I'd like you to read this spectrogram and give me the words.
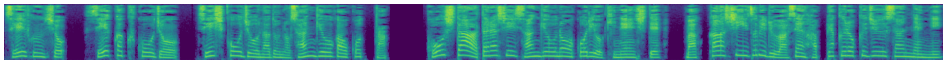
製粉所、製角工場、製紙工場などの産業が起こった。こうした新しい産業の起こりを記念して、マッカーシーズビルは1863年に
